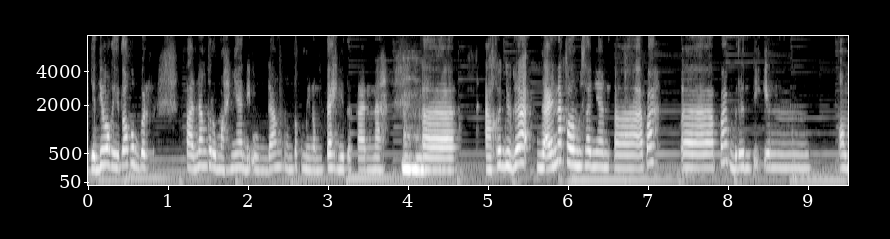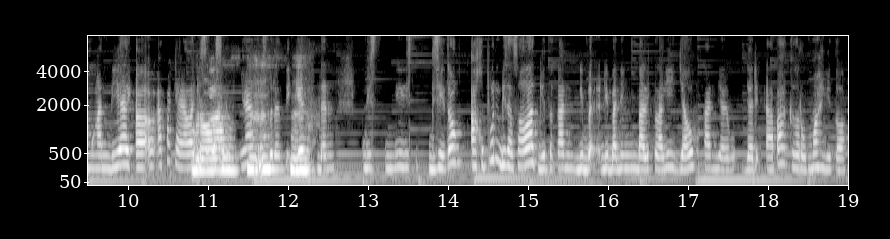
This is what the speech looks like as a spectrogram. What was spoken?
Jadi waktu itu aku bertandang ke rumahnya diundang untuk minum teh gitu kan. Nah, Mhm. eh, aku juga nggak enak kalau misalnya eh, apa eh, apa berhentiin omongan dia eh, apa kayak lagi seru-serunya terus Mm-mm. berhentiin dan di, di, di situ aku pun bisa sholat gitu kan diba- dibanding balik lagi jauh kan jauh dari apa ke rumah gitu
